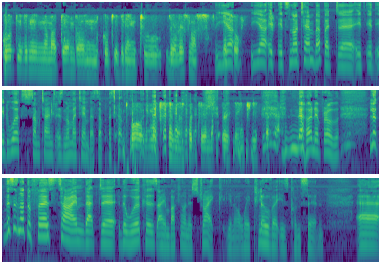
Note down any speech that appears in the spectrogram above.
Good evening, Nomatemba, and good evening to the listeners. Yeah, yeah. It, it's not Temba, but uh, it, it it works sometimes as Nomatemba. Some, some oh, Nomatemba, Thank you. no, no problem. Look, this is not the first time that uh, the workers are embarking on a strike, you know, where Clover is concerned. Uh,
